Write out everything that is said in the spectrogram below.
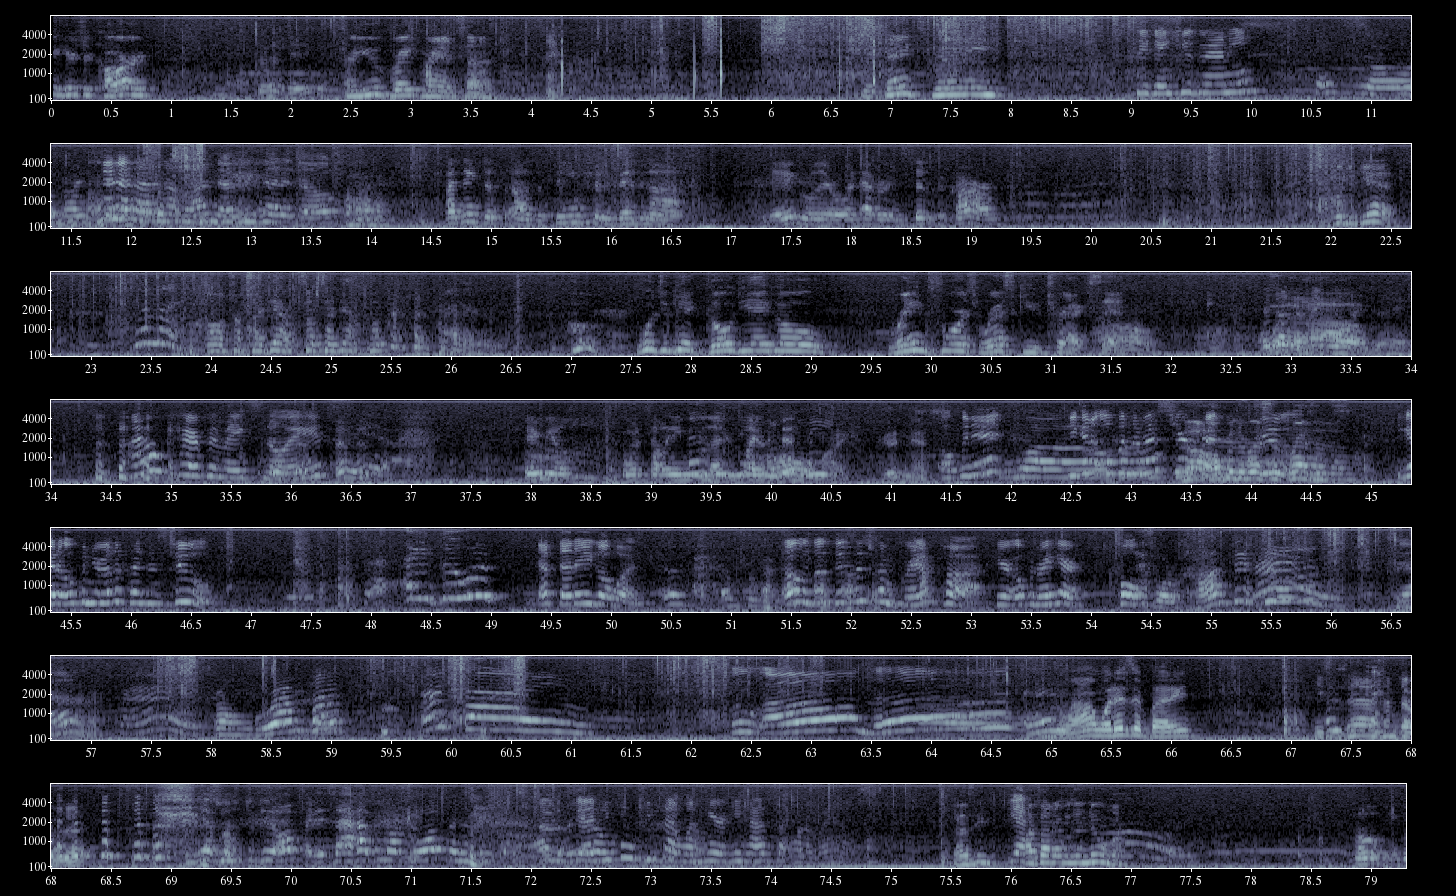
Here's your card for you, great grandson. Say thanks, Granny. Say thank you, Granny. So nice. Not loud enough. You said it though. I think the, uh, the theme should have been, uh, the Diego there or whatever instead of the car. What'd you get? Oh, it's upside down. It's upside down. Look. What'd you get? Go Diego Rainforest Rescue Track set. Oh, It doesn't make Wow. noise, I don't care if it makes noise. Amy will, I'm gonna tell Amy to let her play with it. Oh my goodness. Open it. You gotta open the rest of your No, presents open the rest too. of the presents. You gotta open your other presents too. Yep, that Diego one. Oh, look, this is from Grandpa. Here, open right here. Pull. For Hunter Yeah. from Grandpa. Ooh, oh, look. Wow, what is it, buddy? He says, ah, I'm done with that. He just wants to get open. He said, I have not to open it. Um, Dad, you can keep that one here. He has that one at my house. Does he? Yeah. I thought it was a new one. Oh, he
